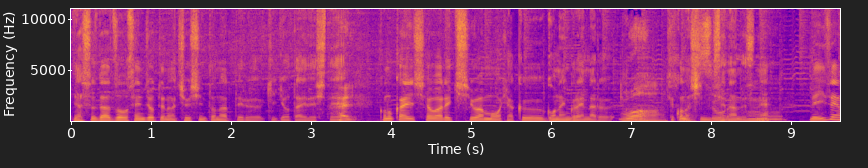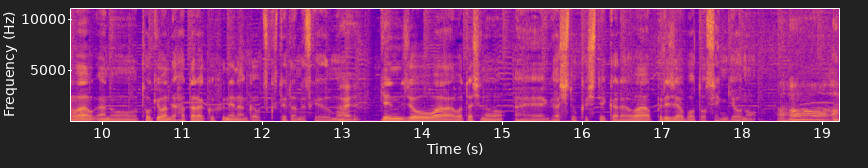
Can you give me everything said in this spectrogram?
安田造船所というのが中心となっている企業体でして、はいこの会社は歴史はもう105年ぐらいになる結構な老舗なんですね。うんで以前はあの東京湾で働く船なんかを作ってたんですけれども、はい。現状は私の、えーが取得してからはプレジャーボート専業のあー。あ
